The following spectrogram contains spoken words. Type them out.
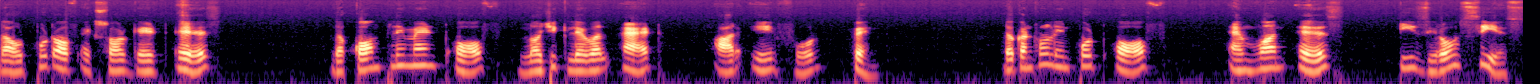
the output of XOR gate is the complement of logic level at RA4 pin. The control input of M1 is T0CS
